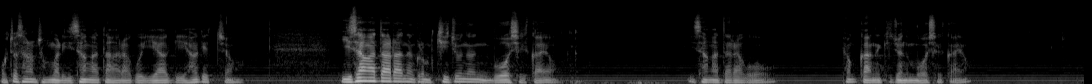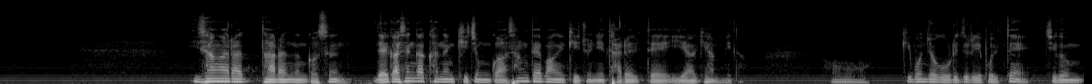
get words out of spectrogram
어저 사람 정말 이상하다라고 이야기하겠죠. 이상하다라는 그럼 기준은 무엇일까요? 이상하다라고 평가하는 기준은 무엇일까요? 이상하다라는 것은 내가 생각하는 기준과 상대방의 기준이 다를 때 이야기합니다. 어, 기본적으로 우리들이 볼 때 지금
